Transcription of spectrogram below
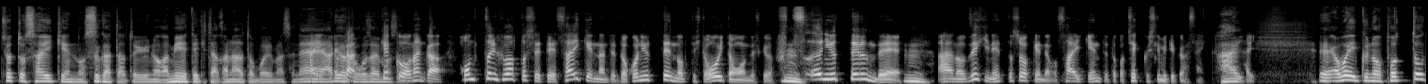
ちょっと債券の姿というのが見えてきたかなと思いますね。はいありがとうございます。結構なんか、本当にふわっとしてて、債券なんてどこに売ってんのって人多いと思うんですけど、うん普通に売ってるんで、うん。あの、ぜひネット証券でも債券ってとこチェックしてみてください。はい。はいえーアウェイクのポッド、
